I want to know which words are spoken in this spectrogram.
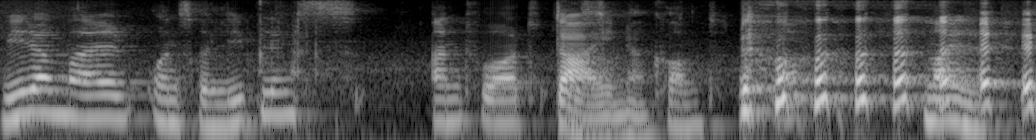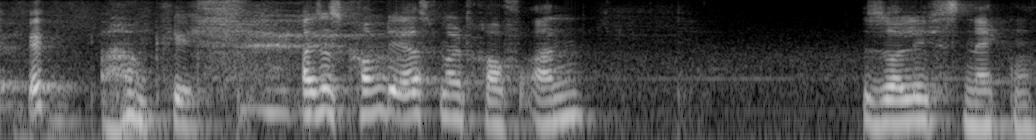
Wieder mal unsere Lieblingsantwort. Deine. Kommt. Meine. Okay. Also es kommt erstmal drauf an, soll ich snacken?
